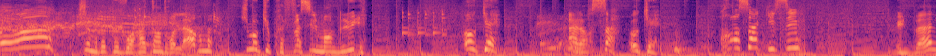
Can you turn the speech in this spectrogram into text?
Oh J'aimerais pouvoir atteindre l'arme. Je m'occuperai facilement de lui. Ok. Alors ça, ok. Prends ça, Kissy. Une balle.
